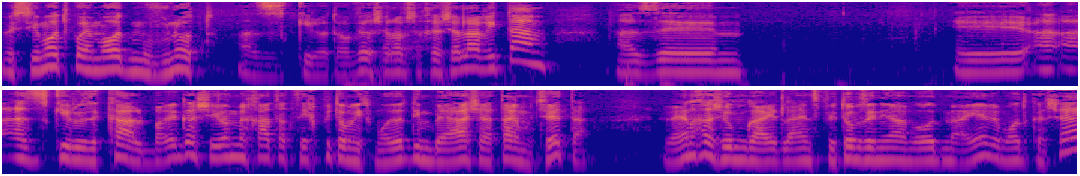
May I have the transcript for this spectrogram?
המשימות פה הן מאוד מובנות, אז כאילו אתה עובר שלב אחרי שלב איתם, אז... אה, אה, אז כאילו זה קל, ברגע שיום אחד אתה צריך פתאום להתמודד עם בעיה שאתה המצאת, ואין לך שום guidelines, פתאום זה נהיה מאוד מאיים ומאוד קשה,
